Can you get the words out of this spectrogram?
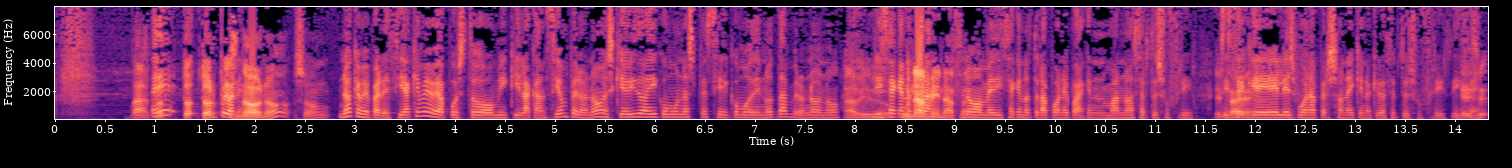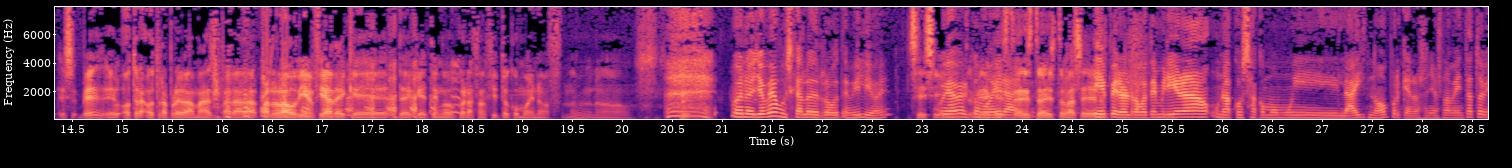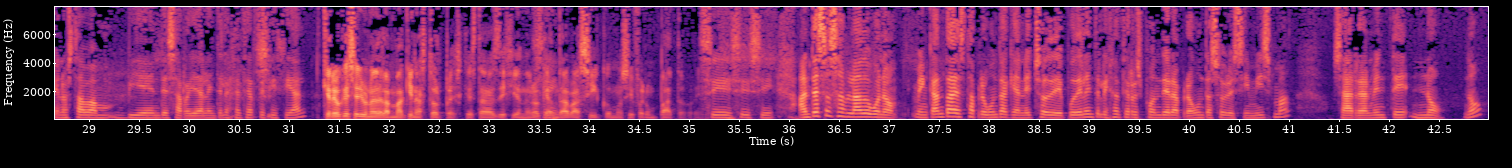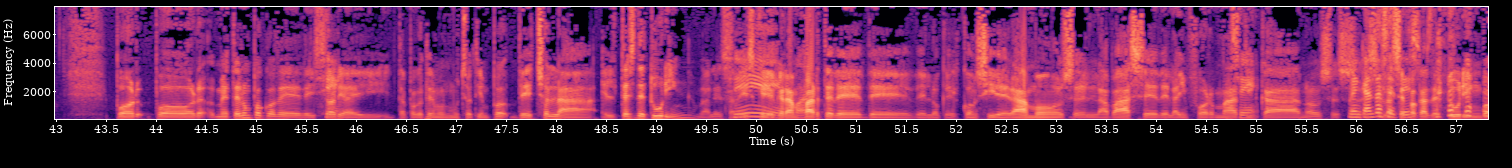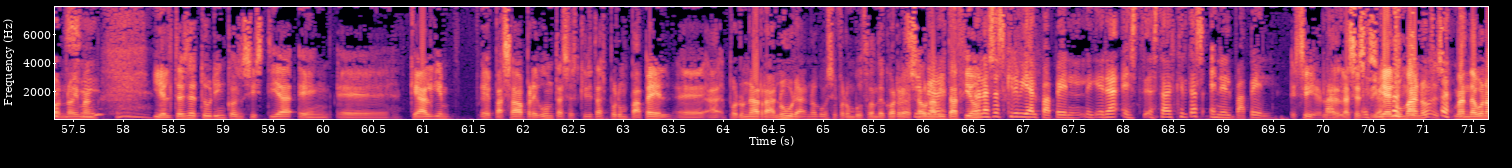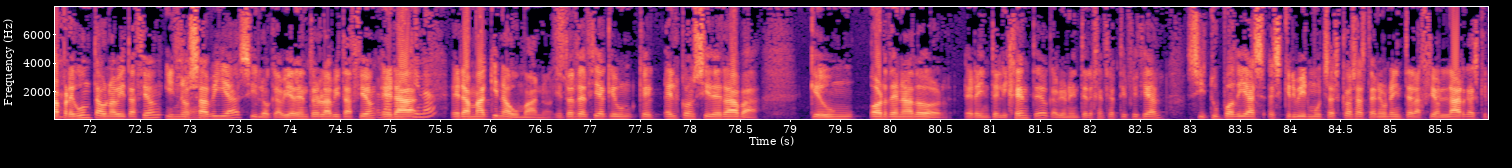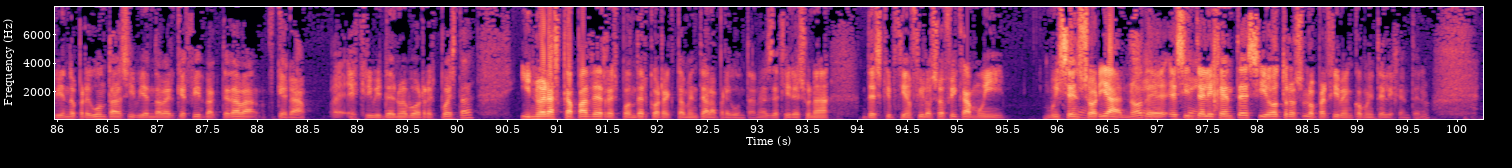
Ah, tor- ¿Eh? to- torpes no, ¿no? Son... No, que me parecía que me había puesto Miki la canción, pero no, es que he oído ahí como una especie como de nota, pero no, no. Ha Dice que no una te la- amenaza. No, me dice que no te la pone para que más no hacerte sufrir. Está dice bien. que él es buena persona y que no quiere hacerte sufrir, dice. Es- es- ¿ves? Eh, Otra, otra prueba más para, para la audiencia de que, de que tengo un corazoncito como Enoz, ¿no? no Bueno, yo voy a buscar lo del robot Emilio, ¿eh? Sí, sí, Voy a ver cómo esto- era. esto- esto va a ser- Eh, pero el robot Emilio era una cosa como muy light, ¿no? Porque en los años 90 todavía no estaba bien desarrollada la inteligencia artificial. Creo que sería una de las máquinas torpes que estabas diciendo, ¿no? Sí. Que andaba así como si fuera un pato. Sí, sí, sí. Antes has hablado, bueno, me encanta esta pregunta que han hecho de ¿puede la inteligencia responder a preguntas sobre sí misma? O sea, realmente no, ¿no? Por, por meter un poco de, de historia y tampoco tenemos mucho tiempo, de hecho la, el test de Turing, ¿vale? Sabéis Sí, que gran parte de, de- de lo que consideramos eh, la base de la informática, ¿no? Es- es- Me encanta es las test. épocas de Turing, von Neumann. Y el test de Turing consistía en eh, que alguien eh, pasaba preguntas escritas por un papel, eh, a- por una ranura, ¿no? Como si fuera un buzón de correo, o Sí, sea, una habitación. No las escribía el papel, era, est- estaban escritas en el papel. Sí, Vale, las escribía el humano, es- mandaba una pregunta a una habitación y no Sí. sabía si lo que había dentro de la habitación ¿Era era, máquina? era máquina o humano. Y entonces decía que, un- que él consideraba que un ordenador era inteligente o que había una inteligencia artificial si tú podías escribir muchas cosas, tener una interacción larga, escribiendo preguntas y viendo a ver qué feedback te daba, que era eh, escribir de nuevo respuestas, y no eras capaz de responder correctamente a la pregunta, ¿no? Es decir, es una descripción filosófica muy muy sensorial, ¿no? sí, de, es sí. inteligente si otros lo perciben como inteligente, ¿no?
